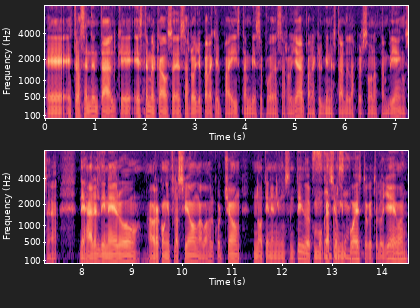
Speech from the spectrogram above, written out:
eh, es trascendental que este mercado se desarrolle para que el país también se pueda desarrollar, para que el bienestar de las personas también. O sea, dejar el dinero ahora con inflación abajo del colchón no tiene ningún sentido, es como casi un impuesto que te lo llevan.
